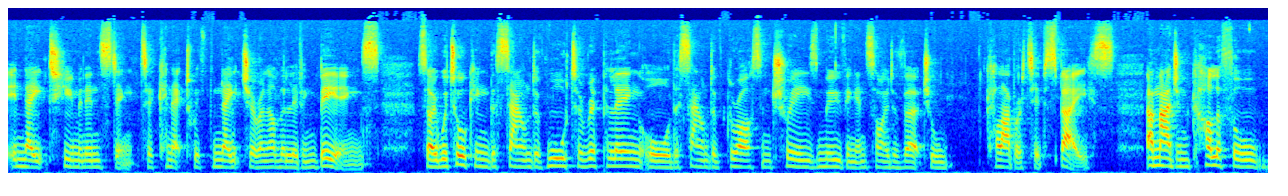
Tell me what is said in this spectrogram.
innate human instinct to connect with nature and other living beings. So we're talking the sound of water rippling or the sound of grass and trees moving inside a virtual collaborative space. Imagine colourful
